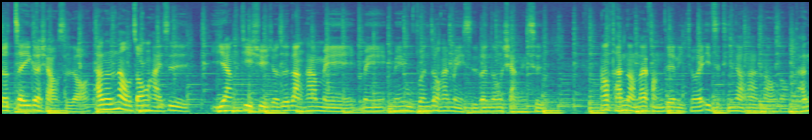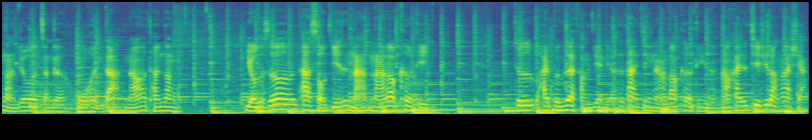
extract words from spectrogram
的这一个小时哦，他的闹钟还是一样继续，就是让他每每每五分钟还每十分钟响一次。然后团长在房间里就会一直听到他的闹钟，团长就整个火很大。然后团长有的时候他手机是拿拿到客厅。就是还不是在房间里，而是他已经拿到客厅了，然后还是继续让他响，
